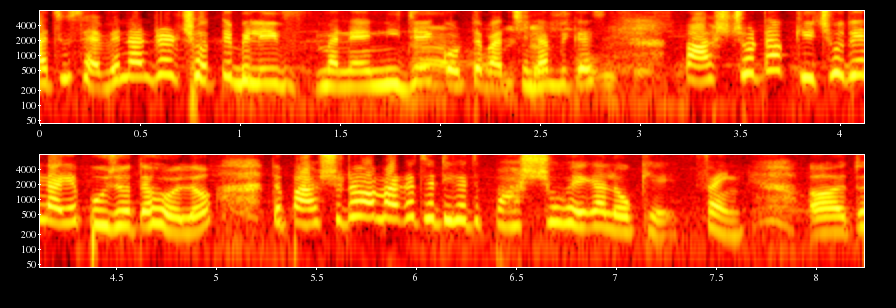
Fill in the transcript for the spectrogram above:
আজকে সেভেন হান্ড্রেড সত্যি বিলিভ মানে নিজেই হ্যাঁ, করতে পারছি না বিকজ। পাঁচশোটা কিছুদিন আগে পুজোতে হলো তো পাঁচশোটাও আমার কাছে ঠিক আছে পাঁচশো হয়ে গেল ওকে ফাইন তো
